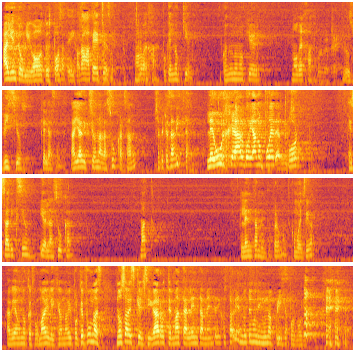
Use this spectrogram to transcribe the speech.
alguien te obligó, tu esposa te dijo, no, te, te- no lo va porque él no quiere. Y cuando uno no quiere, no deja los vicios que le hacen. Hay adicción al azúcar, ¿saben? Gente que es adicta. Le urge algo, ya no puede por esa adicción. Y el azúcar mata. Lentamente, pero mata, como el cigarro. Había uno que fumaba y le dijeron, no, ¿y por qué fumas? ¿No sabes que el cigarro te mata lentamente? Dijo, está bien, no tengo ninguna prisa por morir.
